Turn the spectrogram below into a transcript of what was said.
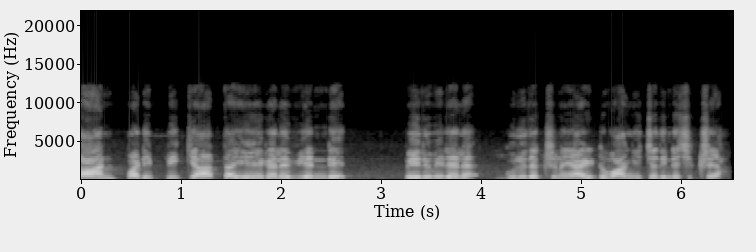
താൻ പഠിപ്പിക്കാത്ത ഏകലവ്യന്റെ പെരുവിരൽ ഗുരുദക്ഷിണയായിട്ട് വാങ്ങിച്ചതിന്റെ ശിക്ഷയാണ്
